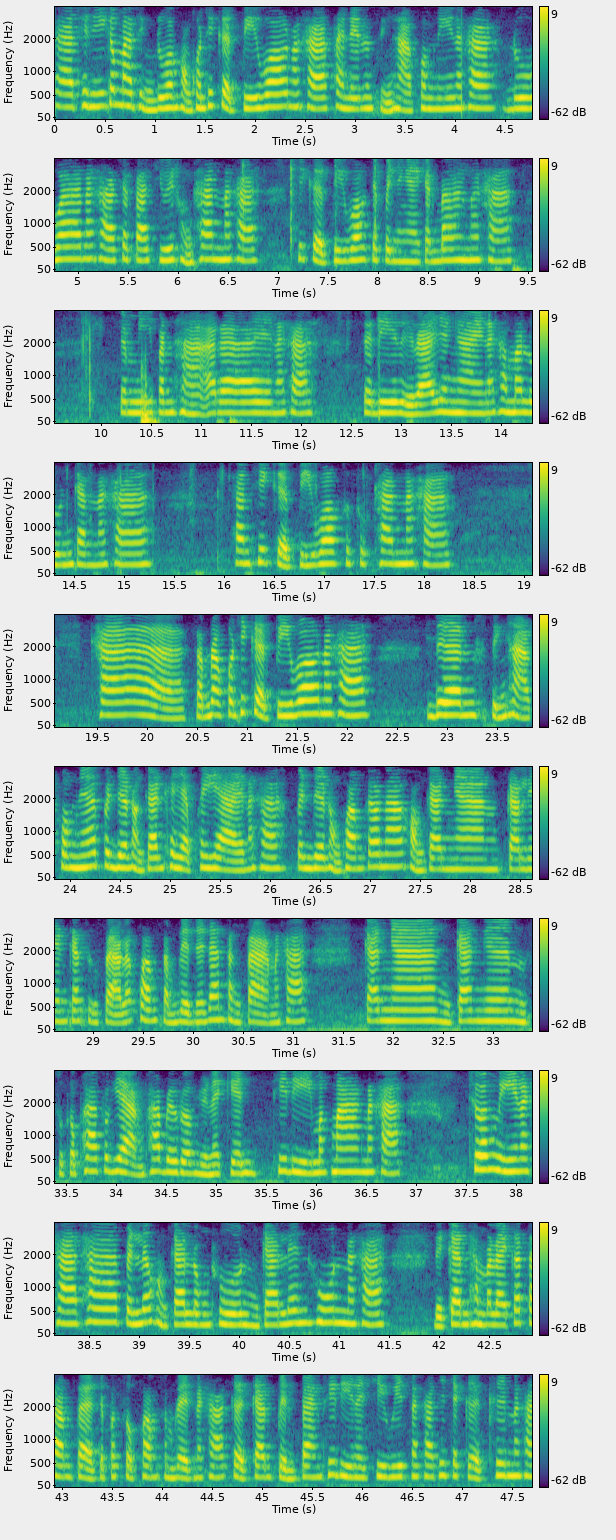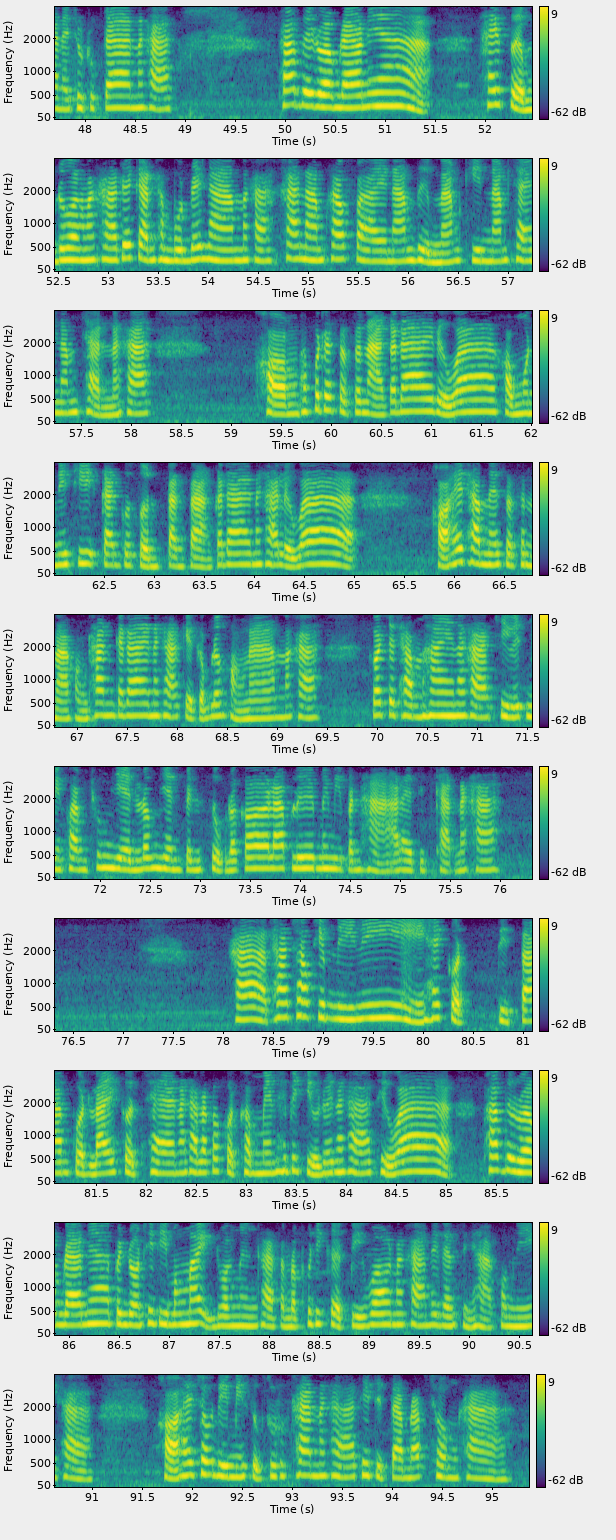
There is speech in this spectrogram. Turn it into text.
ค่ะทีนี้ก็มาถึงดวงของคนที่เกิดปีวอกนะคะ ภายในเดือนสิงหาคมนี้นะคะ ดูว่านะคะชะตาชีวิตของท่านนะคะ ที่เกิดปีวอกจะเป็นยังไงกันบ้างนะคะ จะมีปัญหาอะไรนะคะ จะดีหรือร้ายยังไงนะคะมาลุ้นกันนะคะ ท่านที่เกิดปีวอกทุก ๆ ท่านนะคะ ค่ะสำหรับคนที่เกิดปีวอกนะคะ เดือนสิงหาคมนี้เป็นเดือนของการขยับขยายนะคะ เป็นเดือนของความก้าวหน้าของการงาน การเรียนการศึกษาและความสำเร็จในด้านต่างๆนะคะ การงาน การเงิน สุขภาพทุกอย่างภาพโดยรวมอยู่ในเกณฑ์ที่ดีมากๆนะคะ ช่วงนี้นะคะ ถ้าเป็นเรื่องของการลงทุน การเล่นหุ้นนะคะ หรือการทำอะไรก็ตามแต่จะประสบความสำเร็จนะคะ เกิดการเปลี่ยนแปลงที่ดีในชีวิตนะคะ ที่จะเกิดขึ้นนะคะในทุกๆด้านนะคะ ภาพโดยรวมแล้วเนี่ย ให้เสริมดวงนะคะ ด้วยการทำบุญด้วยน้ำนะคะ ค่าน้ำค่าไฟน้ำดื่มน้ำกินน้ำใช้น้ำฉันนะคะ ของพระพุทธศาสนาก็ได้ หรือว่าของมูลนิธิการกุศลต่างๆ ก็ได้นะคะ หรือว่าขอให้ทำในศาสนาของท่านก็ได้นะคะ เกี่ยวกับเรื่องของน้ำนะคะ ก็จะทำให้นะคะ ชีวิตมีความชุ่มเย็นร่มเย็นเป็นสุข แล้วก็ราบรื่นไม่มีปัญหาอะไรติดขัดนะคะ ค่ะ ถ้าชอบคลิปนี้นี่ให้กด ติดตามกดไลค์กดแชร์นะคะ แล้วก็กดคอมเมนต์ให้พี่จิ๋วด้วยนะคะ ถือว่าภาพโดยรวมแล้วเนี่ยเป็นดวงที่ดีมากๆอีกดวงหนึ่งค่ะสำหรับผู้ที่เกิดปีวอกนะคะ ในเดือนสิงหาคมนี้ค่ะ ขอให้โชคดีมีสุขทุกๆท่านนะคะ ที่ติดตามรับชมค่ะ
